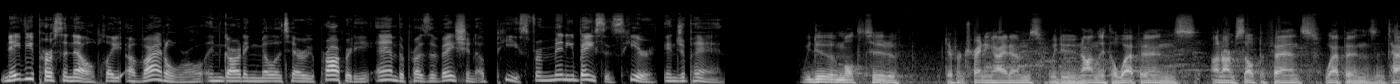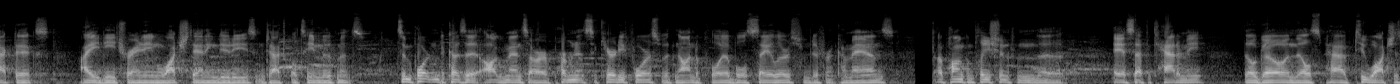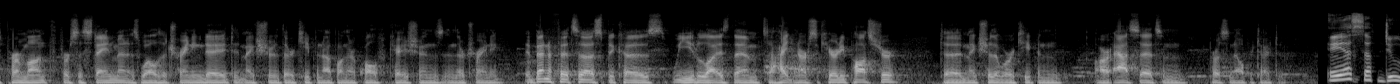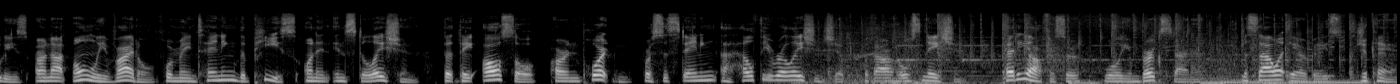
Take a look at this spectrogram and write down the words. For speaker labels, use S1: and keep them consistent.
S1: Navy personnel play a vital role in guarding military property and the preservation of peace for many bases here in Japan.
S2: We do a multitude of different training items. We do non-lethal weapons, unarmed self-defense, weapons and tactics, IED training, watch standing duties, and tactical team movements. It's important because it augments our permanent security force with non-deployable sailors from different commands. Upon completion from the ASF Academy, they'll go and they'll have two watches per month for sustainment as well as a training day to make sure they're keeping up on their qualifications and their training. It benefits us because we utilize them to heighten our security posture, to make sure that we're keeping our assets and personnel protected.
S1: ASF duties are not only vital for maintaining the peace on an installation, but they also are important for sustaining a healthy relationship with our host nation. Petty Officer William Bergsteiner, Misawa Air Base, Japan.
